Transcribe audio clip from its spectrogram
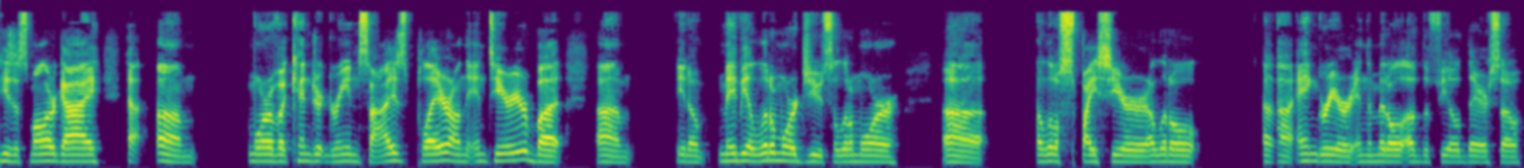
he's a smaller guy, uh, um, more of a Kendrick Green size player on the interior, but um, you know, maybe a little more juice, a little more uh a little spicier, a little uh, angrier in the middle of the field there. So,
